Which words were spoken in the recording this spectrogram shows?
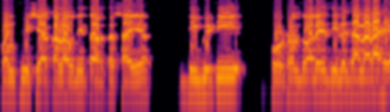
पंचवीस या कालावधीत अर्थसहाय्य डीबीटी पोर्टलद्वारे दिले जाणार आहे.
